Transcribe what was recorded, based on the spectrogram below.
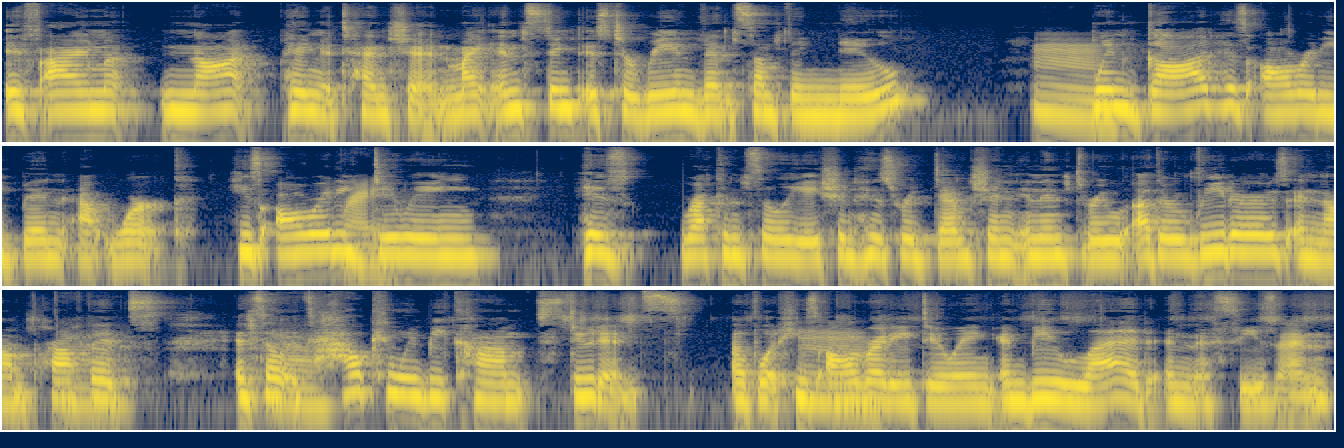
if I'm not paying attention, my instinct is to reinvent something new mm. when God has already been at work. He's already right. doing his reconciliation, his redemption in and through other leaders and nonprofits. Yeah. And so yeah. it's how can we become students of what he's mm. already doing and be led in this season?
